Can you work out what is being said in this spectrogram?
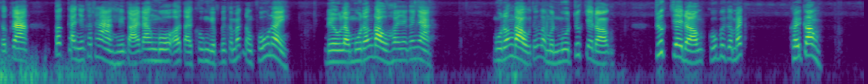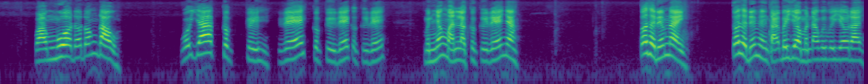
thực ra tất cả những khách hàng hiện tại đang mua ở tại khu nghiệp BKMX Đồng Phú này đều là mua đón đầu thôi nha cả nhà. Mua đón đầu tức là mình mua trước giai đoạn trước giai đoạn của BKMX khởi công và mua đó đón đầu với giá cực kỳ rẻ cực kỳ rẻ cực kỳ rẻ. Mình nhấn mạnh là cực kỳ rẻ nha. Tới thời điểm này tới thời điểm hiện tại bây giờ mình đang quay video đây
